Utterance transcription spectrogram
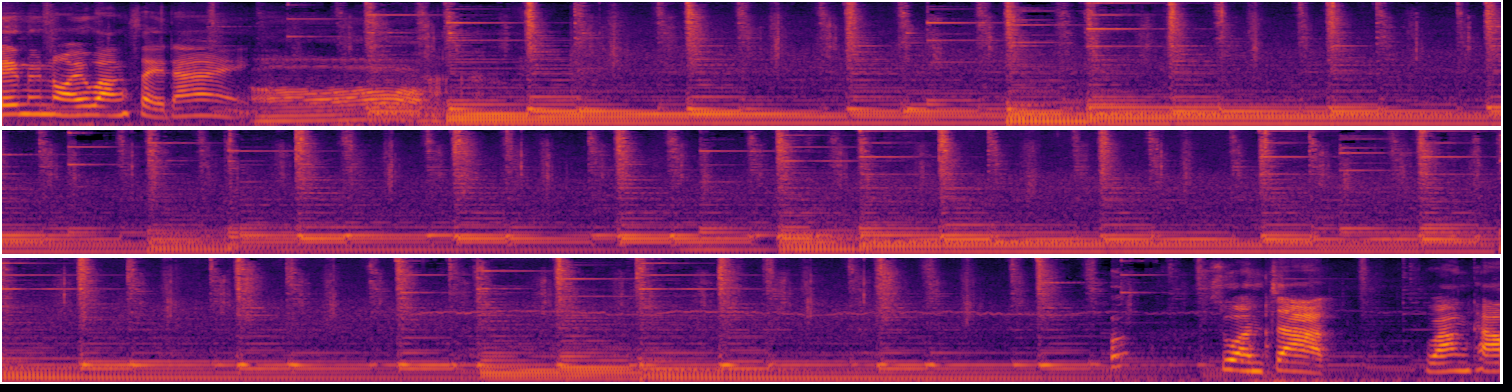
ล็กๆ น้อยๆวางใส่ได้ อ๋อ ส่วนจากวางเท้า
